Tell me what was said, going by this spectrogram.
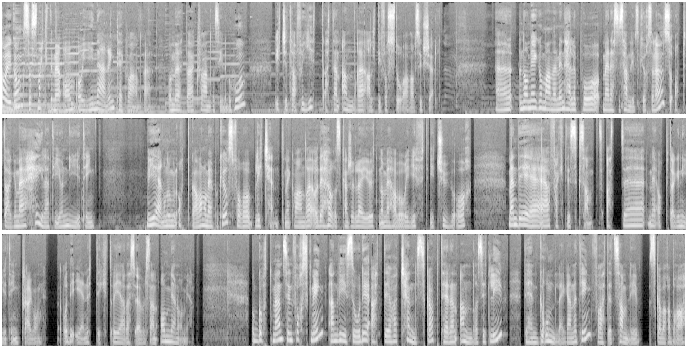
Forrige gang så snakket vi om å gi næring til hverandre og møte hverandre sine behov, og ikke ta for gitt at den andre alltid forstår av seg sjøl. Eh, når meg og mannen min holder på med disse samlivskursene, så oppdager vi hele tida nye ting. Vi gjør noen oppgaver når vi er på kurs for å bli kjent med hverandre, og det høres kanskje løye ut når vi har vært gift i 20 år, men det er faktisk sant at uh, vi oppdager nye ting hver gang, og det er nyttig å gjøre disse øvelsene om igjen og om igjen. Og Gottman sin forskning han viser også det at det å ha kjennskap til den andre sitt liv, det er en grunnleggende ting for at et samliv skal være bra.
